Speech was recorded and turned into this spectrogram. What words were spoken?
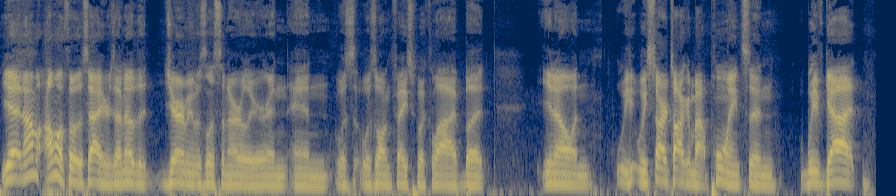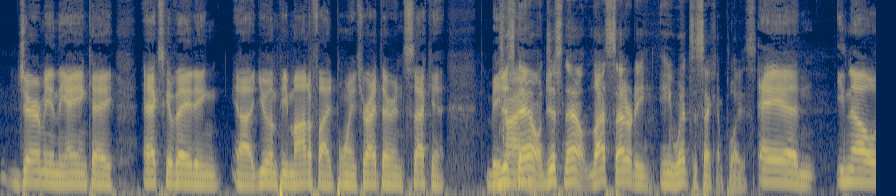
Yeah, and I'm, I'm gonna throw this out here because I know that Jeremy was listening earlier and, and was was on Facebook Live, but you know, and we we started talking about points, and we've got Jeremy and the A and K excavating uh, UMP modified points right there in second. Behind, just now, just now, last Saturday he went to second place. and you know,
